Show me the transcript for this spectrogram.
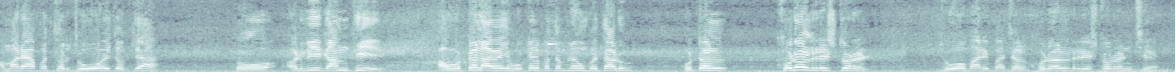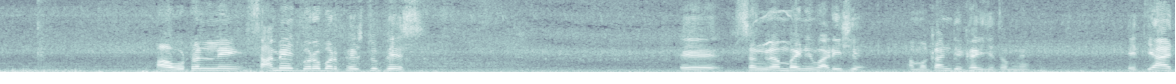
અમારે આ પથ્થર જોવો હોય તો ક્યાં? તો અડવી ગામથી આ હોટલ આવે છે. હોટલ પર તમને હું બતાડું. Hotel Khodal restaurant. જુઓ મારી પાછળ ખોડલ રેસ્ટોરન્ટ છે. આ હોટલની સામે જ બરોબર ફેસ ટુ ફેસ એ સંગ્રામભાઈની વાડી છે. આ મકાન દેખાય છે તમને. એ ત્યાં જ,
